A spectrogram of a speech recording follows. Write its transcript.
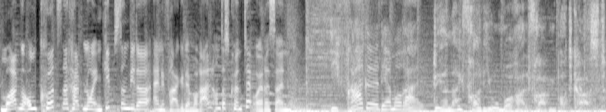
Morgen um kurz nach halb neun gibt es dann wieder eine Frage der Moral und das könnte eure sein. Die Frage der Moral. Der Live-Radio Moralfragen-Podcast.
